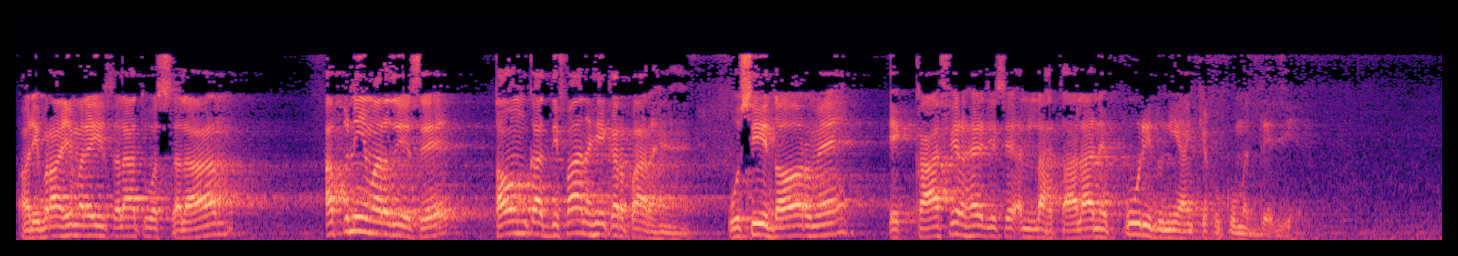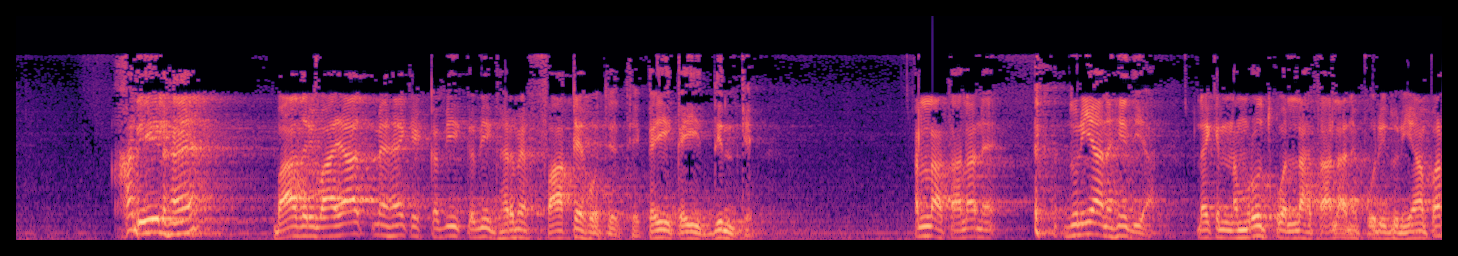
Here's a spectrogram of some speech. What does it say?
اور ابراہیم علیہ سلاۃ والسلام اپنی مرضی سے قوم کا دفاع نہیں کر پا رہے ہیں۔ اسی دور میں ایک کافر ہے جسے اللہ تعالیٰ نے پوری دنیا کی حکومت دے دی ہے۔ خلیل ہیں بعض روایات میں ہے کہ کبھی کبھی گھر میں فاقے ہوتے تھے، کئی کئی دن کے۔ اللہ تعالیٰ نے دنیا نہیں دیا، لیکن نمرود کو اللہ تعالیٰ نے پوری دنیا پر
